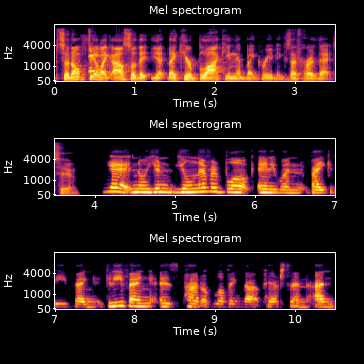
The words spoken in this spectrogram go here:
So don't feel like also that like you're blocking them by grieving because I've heard that too. Yeah, no, you you'll never block anyone by grieving. Grieving is part of loving that person, and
